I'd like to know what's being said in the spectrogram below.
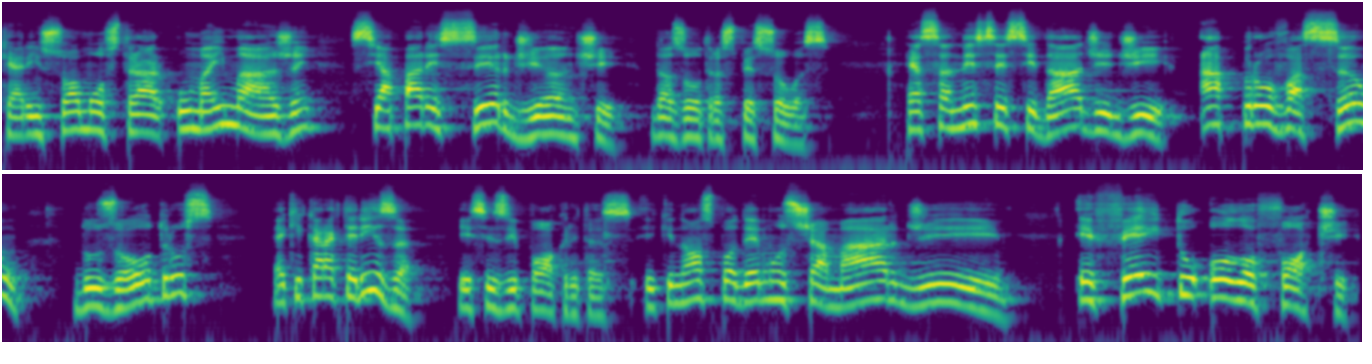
querem só mostrar uma imagem, se aparecer diante das outras pessoas. Essa necessidade de aprovação dos outros é que caracteriza esses hipócritas e que nós podemos chamar de efeito holofote.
